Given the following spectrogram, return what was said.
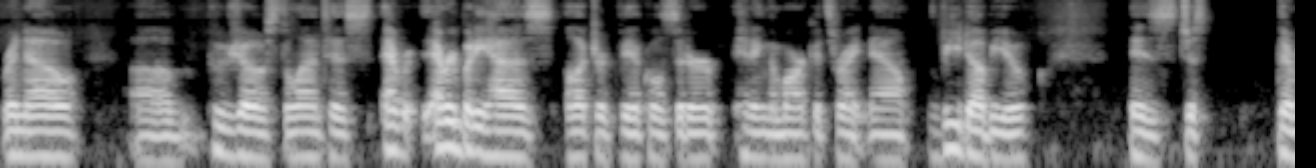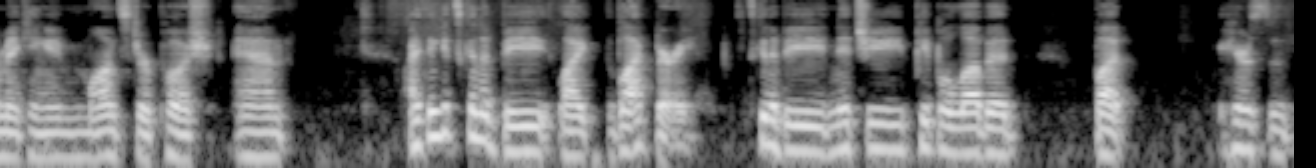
Renault, um, Peugeot, Stellantis, every, everybody has electric vehicles that are hitting the markets right now. VW is just, they're making a monster push. And I think it's going to be like the Blackberry. It's going to be niche. People love it. But here's the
